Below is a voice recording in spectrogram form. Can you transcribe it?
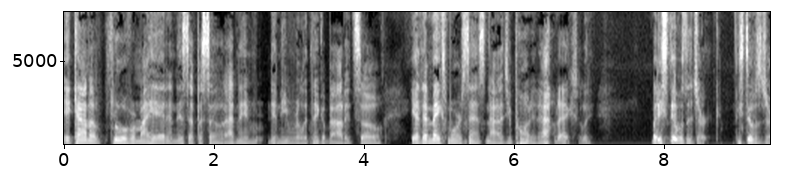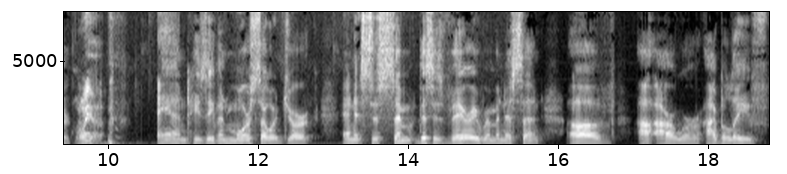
it kind of flew over my head in this episode. I didn't even, didn't even really think about it. So yeah, that makes more sense now that you pointed out actually. But he still was a jerk. He still was a jerk. Oh yeah. and he's even more so a jerk. And it's just sim- this is very reminiscent of uh, our, I believe,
